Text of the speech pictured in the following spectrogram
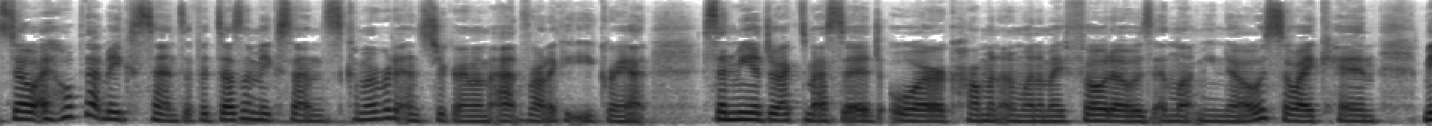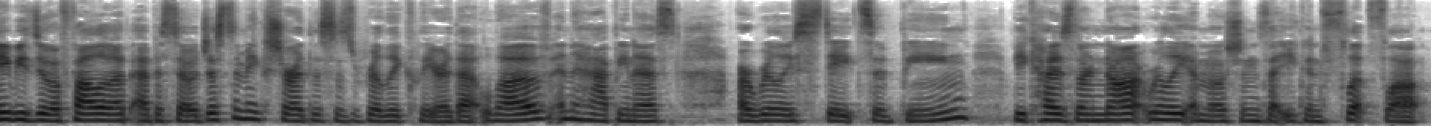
So I hope that makes sense. If it doesn't make sense, come over to Instagram. I'm at Veronica E. Grant. Send me a direct message or comment on one of my photos and let me know so I can maybe do a follow up episode just to make sure this is really clear that love and happiness are really states of being because they're not really emotions that you can flip flop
